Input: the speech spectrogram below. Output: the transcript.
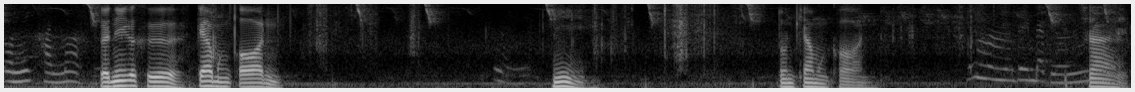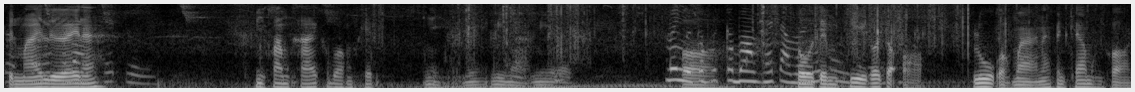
ต้นนี้คันมากตัวนี้ก็คือแก้วมังกร นี่ ต้นแก้วมังกรใช่เป็นไม้เลื้อยนะ มีความคล้ายกระบองเพชร นี่มีมีหนามมีอะไร มัเหมือนกระบองเพชรแต่โตเต็มที่ก็จะออกลูกออกมานะ เป็นแก้วมังกร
